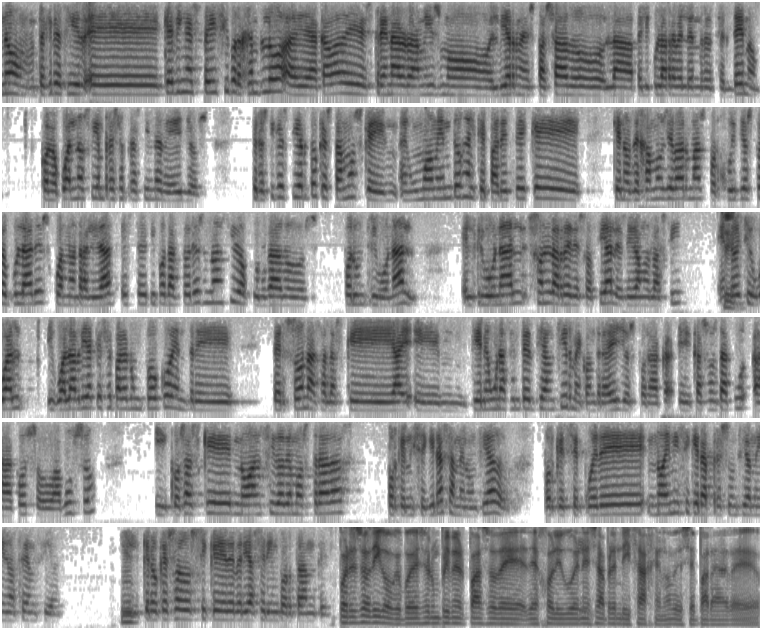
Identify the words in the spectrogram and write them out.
No, te quiero decir, eh, Kevin Spacey, por ejemplo, eh, acaba de estrenar ahora mismo, el viernes pasado, la película Rebelde en el Centeno, con lo cual no siempre se prescinde de ellos. Pero sí que es cierto que estamos que en, un momento en el que parece que, que nos dejamos llevar más por juicios populares, cuando en realidad este tipo de actores no han sido juzgados por un tribunal. El tribunal son las redes sociales, digámoslo así. Entonces, igual, igual habría que separar un poco entre personas a las que eh, tienen una sentencia en firme contra ellos por eh, casos de acoso o abuso y cosas que no han sido demostradas porque ni siquiera se han denunciado, porque se puede, no hay ni siquiera presunción de inocencia. Y mm. creo que eso sí que debería ser importante. Por eso digo que puede ser un primer paso de, Hollywood en ese aprendizaje, ¿no? De separar eh,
